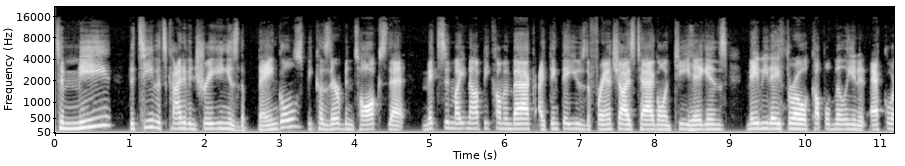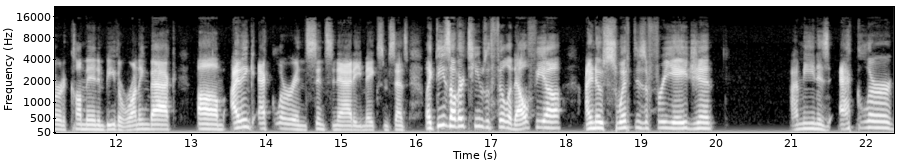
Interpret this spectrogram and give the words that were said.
To me, the team that's kind of intriguing is the Bengals because there have been talks that Mixon might not be coming back. I think they use the franchise tag on Tee Higgins. Maybe they throw a couple million at Ekeler to come in and be the running back. Um, I think Ekeler in Cincinnati makes some sense. Like these other teams with Philadelphia, I know Swift is a free agent. I mean, is Ekeler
